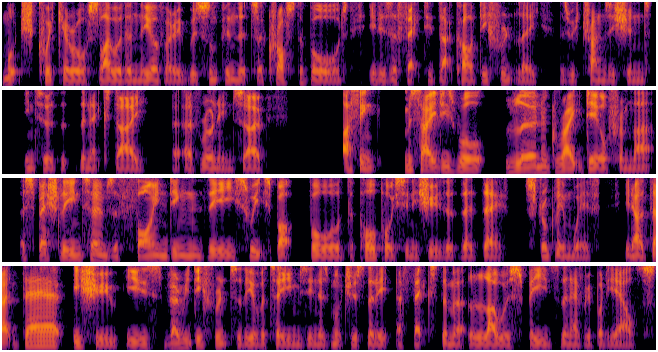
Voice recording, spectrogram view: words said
much quicker or slower than the other. It was something that's across the board. It has affected that car differently as we've transitioned into the, the next day of running. So I think Mercedes will learn a great deal from that, especially in terms of finding the sweet spot for the porpoising issue that, that they're struggling with you know that their issue is very different to the other teams in as much as that it affects them at lower speeds than everybody else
